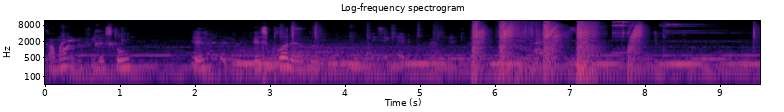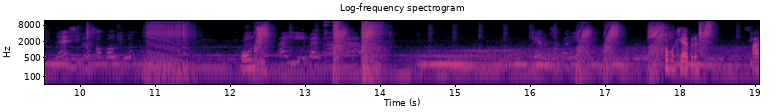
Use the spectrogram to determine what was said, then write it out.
Calma aí, meu filho. Eu estou explorando. Desce pra salvar o jogo. Onde? Aí, vai pra lá. Quebra essa parede. Como quebra? Ah.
